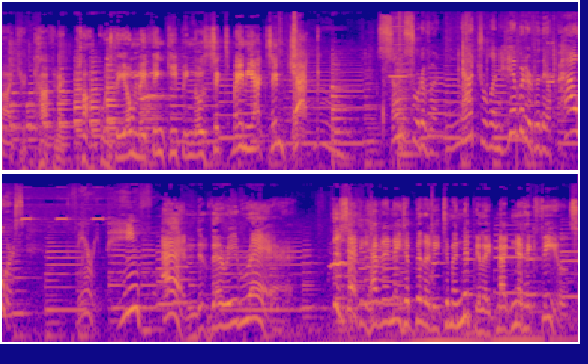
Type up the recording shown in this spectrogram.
My cacophonic conch was the only thing keeping those six maniacs in check. Some sort of a natural inhibitor to their powers. Very painful. And very rare. The Zeti have an innate ability to manipulate magnetic fields.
